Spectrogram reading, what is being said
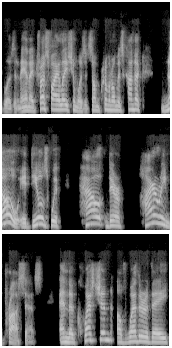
was it an antitrust violation? Was it some criminal misconduct? No, it deals with how their hiring process and the question of whether they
